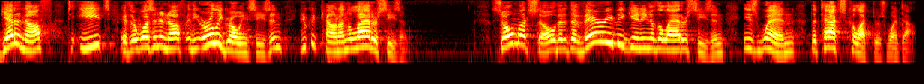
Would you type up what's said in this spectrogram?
get enough to eat, if there wasn't enough in the early growing season, you could count on the latter season. So much so that at the very beginning of the latter season is when the tax collectors went out.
